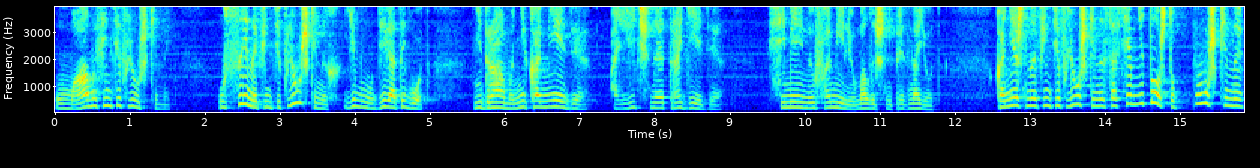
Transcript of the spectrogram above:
у мамы Финтифлюшкиной, у сына Финтифлюшкиных, ему девятый год, не драма, не комедия, а личная трагедия. Семейную фамилию малыш не признает. Конечно, Финтифлюшкины совсем не то, что Пушкины,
